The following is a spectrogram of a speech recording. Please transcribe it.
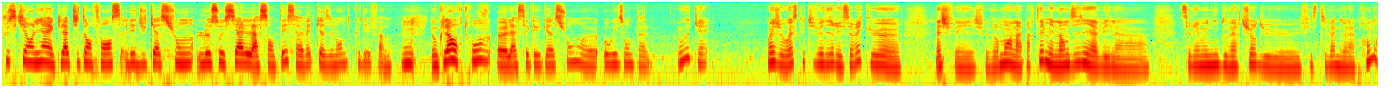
Tout ce qui est en lien avec la petite enfance, l'éducation, le social, la santé, ça va être quasiment que des femmes. Mm. Donc là, on retrouve la ségrégation horizontale. Ok. Ouais, je vois ce que tu veux dire. Et c'est vrai que euh, là, je fais, je fais vraiment un aparté, mais lundi, il y avait la cérémonie d'ouverture du Festival de l'Apprendre.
